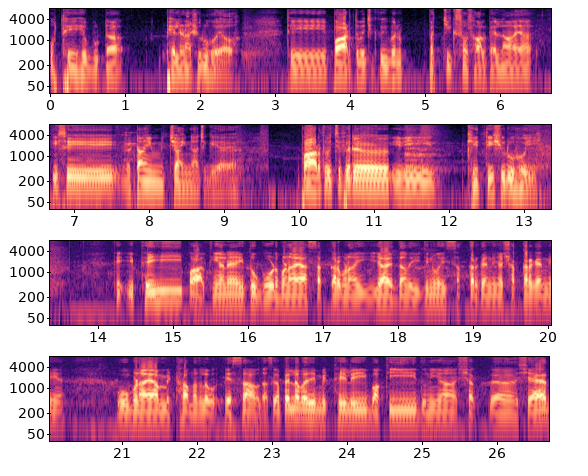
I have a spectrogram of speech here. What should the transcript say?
ਉੱਥੇ ਇਹ ਬੂਟਾ ਫੈਲਣਾ ਸ਼ੁਰੂ ਹੋਇਆ ਤੇ ਭਾਰਤ ਵਿੱਚ ਤਕਰੀਬਨ 2500 ਸਾਲ ਪਹਿਲਾਂ ਆਇਆ ਇਸੇ ਟਾਈਮ ਚਾਈਨਾ 'ਚ ਗਿਆ ਹੈ ਭਾਰਤ ਵਿੱਚ ਫਿਰ ਇਹਦੀ ਖੇਤੀ ਸ਼ੁਰੂ ਹੋਈ। ਤੇ ਇੱਥੇ ਹੀ ਭਾਰਤੀਆਂ ਨੇ ਇਹ ਤੋਂ ਗੁੜ ਬਣਾਇਆ, ਸ਼ੱਕਰ ਬਣਾਈ ਜਾਂ ਇਦਾਂ ਦੀ ਜਿਹਨੂੰ ਅਸੀਂ ਸ਼ੱਕਰ ਕਹਿੰਦੇ ਜਾਂ ਸ਼ੱਕਰ ਕਹਿੰਦੇ ਆ, ਉਹ ਬਣਾਇਆ ਮਿੱਠਾ ਮਤਲਬ ਇਸ ਹਿਸਾਬ ਦਾ ਸੀਗਾ। ਪਹਿਲਾਂ ਵਜੇ ਮਿੱਠੇ ਲਈ ਬਾਕੀ ਦੁਨੀਆ ਸ਼ੱਕ- ਸ਼ਹਿਦ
